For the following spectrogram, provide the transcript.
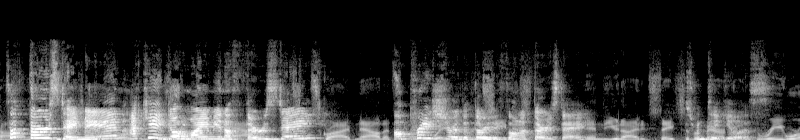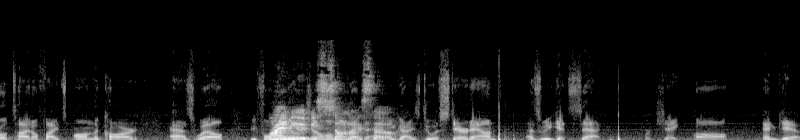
It's a Thursday, man. I can't go to Miami on a Thursday. Subscribe now. That's I'm pretty sure the can 30th is on a Thursday. In the United States It's of America, ridiculous. three world title fights on the card as well. Before Miami we go, would be gentlemen, so we'd love nice, to have though. you guys do a stare down as we get set for Jake Paul and Gib.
